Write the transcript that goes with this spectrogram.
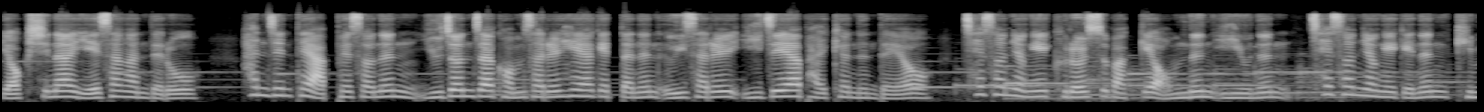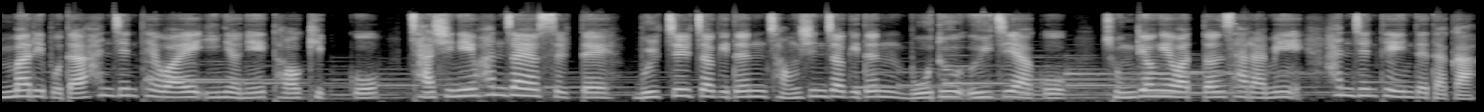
역시나 예상한 대로 한진태 앞에서는 유전자 검사를 해야겠다는 의사를 이제야 밝혔는데요. 최선영이 그럴 수밖에 없는 이유는 최선영에게는 김마리보다 한진태와의 인연이 더 깊고 자신이 환자였을 때 물질적이든 정신적이든 모두 의지하고 존경해왔던 사람이 한진태인데다가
